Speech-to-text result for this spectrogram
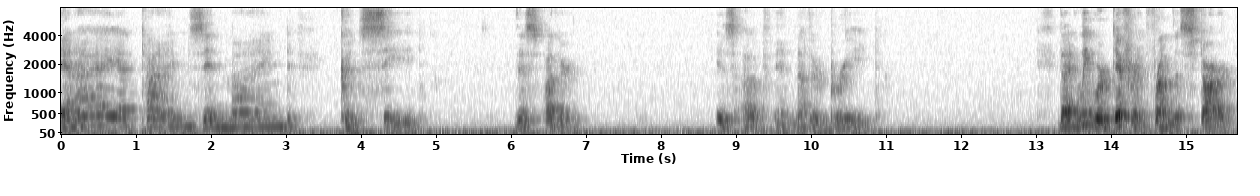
and I at times in mind concede this other is of another breed. That we were different from the start,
